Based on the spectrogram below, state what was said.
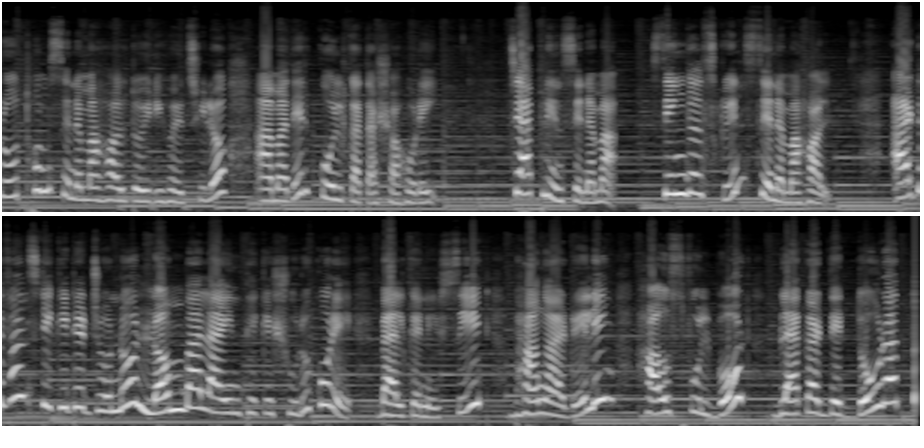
প্রথম সিনেমা হল তৈরি হয়েছিল আমাদের কলকাতা শহরেই। Chaplin cinema single screen cinema hall advance টিকিটের জন্য লম্বা লাইন থেকে শুরু করে ব্যালকনির সিট ভাঙা রেলিং হাউসফুল বোর্ড ব্ল্যাকারদের দৌরাত্ম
